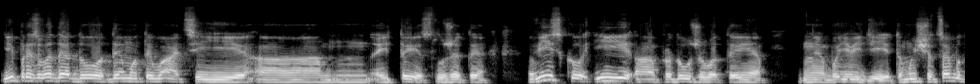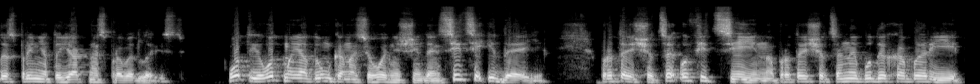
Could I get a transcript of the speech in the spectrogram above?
І призведе до демотивації е, йти служити військо і е, продовжувати е, бойові дії, тому що це буде сприйнято як несправедливість. От і от моя думка на сьогоднішній день. Всі ці ідеї про те, що це офіційно, про те, що це не буде хабарі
